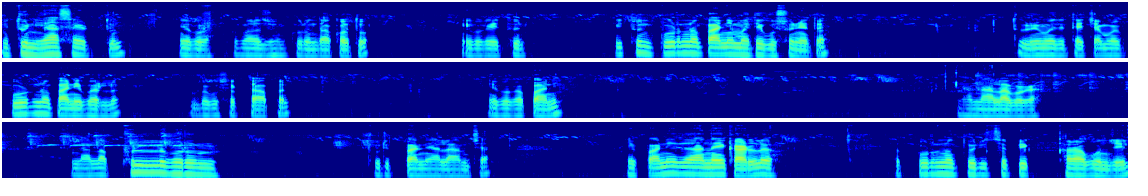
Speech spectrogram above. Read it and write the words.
इथून ह्या साईडतून हे बघा तुम्हाला झूम करून दाखवतो. हे बघा इथून. इथून पूर्ण पाणीमध्ये घुसून येतं. तुरीमध्ये त्याच्यामुळे पूर्ण पाणी भरलं. बघू शकता आपण. हे बघा पाणी. हा नाला बघा. नाला फुल्ल भरून तुरीत पाणी आलं आमच्या. हे पाणी जर नाही काढलं तर पूर्ण तुरीचं पीक खराब होऊन जाईल.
